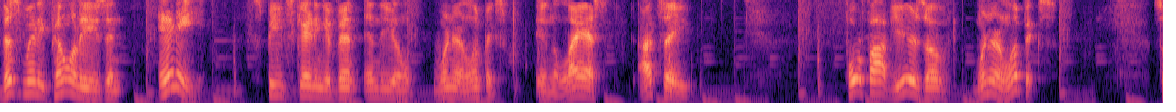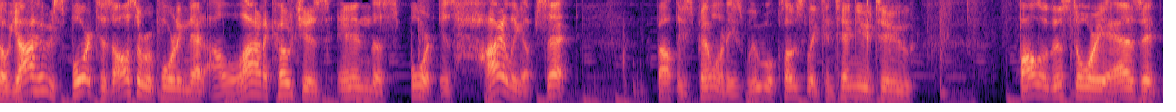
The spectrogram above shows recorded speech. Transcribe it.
this many penalties in any speed skating event in the Winter Olympics in the last, I'd say, four or five years of Winter Olympics. So Yahoo Sports is also reporting that a lot of coaches in the sport is highly upset about these penalties. We will closely continue to follow this story as it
